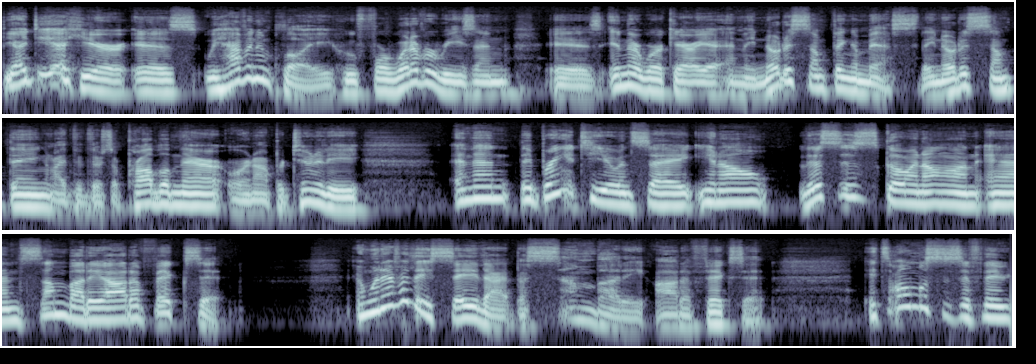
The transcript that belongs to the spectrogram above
The idea here is we have an employee who, for whatever reason, is in their work area and they notice something amiss. They notice something, either there's a problem there or an opportunity, and then they bring it to you and say, you know, this is going on and somebody ought to fix it. And whenever they say that, the somebody ought to fix it, it's almost as if they,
